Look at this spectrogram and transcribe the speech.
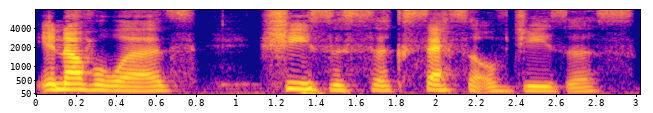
In other words, She's the successor of Jesus.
